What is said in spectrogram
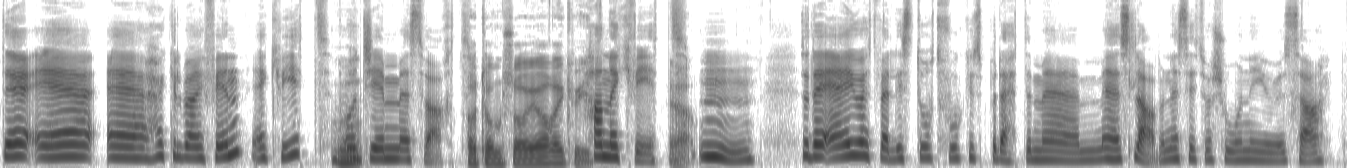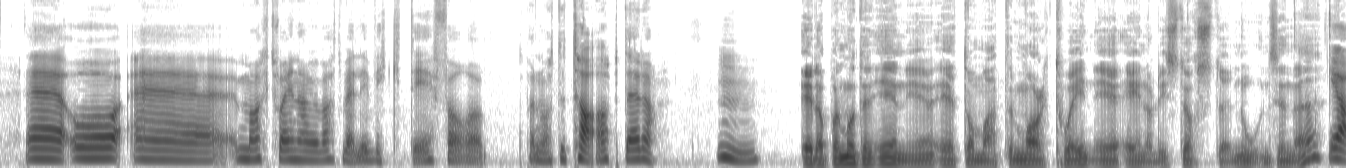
Det er eh, Huckleberry Finn er hvit, og Jim er svart. Og Tom Sawyer er hvit. Han er hvit. Ja. Mm. Så det er jo et veldig stort fokus på dette med, med slavenes situasjon i USA. Eh, og eh, Mark Twain har jo vært veldig viktig for å på en måte ta opp det, da. Er det på en måte en enighet om at Mark Twain er en av de største noensinne? Ja,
